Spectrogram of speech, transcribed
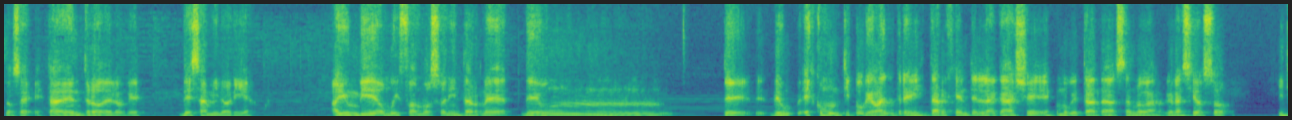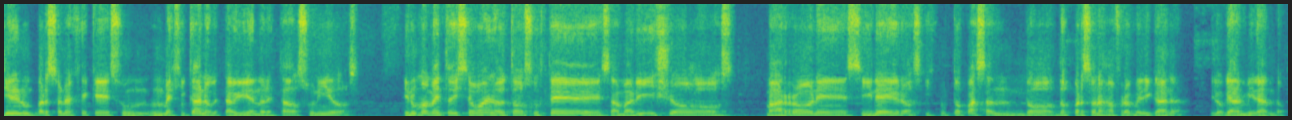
no sé, está dentro de lo que de esa minoría. Hay un video muy famoso en internet de un, es como un tipo que va a entrevistar gente en la calle, es como que trata de hacerlo gracioso y tienen un personaje que es un mexicano que está viviendo en Estados Unidos y en un momento dice, bueno, todos ustedes amarillos, marrones y negros, y justo pasan dos personas afroamericanas y lo quedan mirando.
